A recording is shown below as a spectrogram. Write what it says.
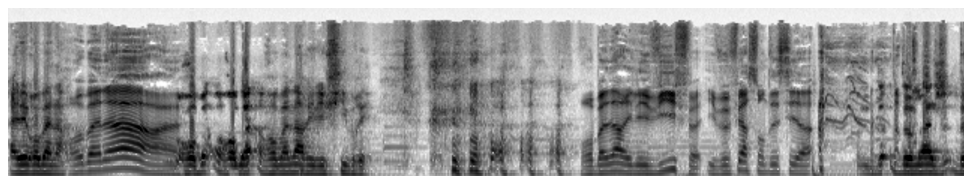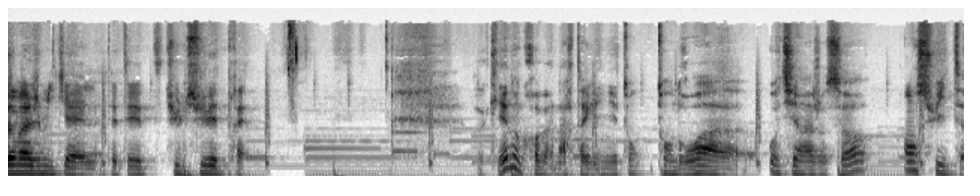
Allez, Robanard. Robanard Robanard, il est fibré. Robanard, il est vif, il veut faire son DCA. dommage, dommage, Michael. tu le suivais de près. Ok, donc Robanard, t'as gagné ton, ton droit au tirage au sort. Ensuite,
